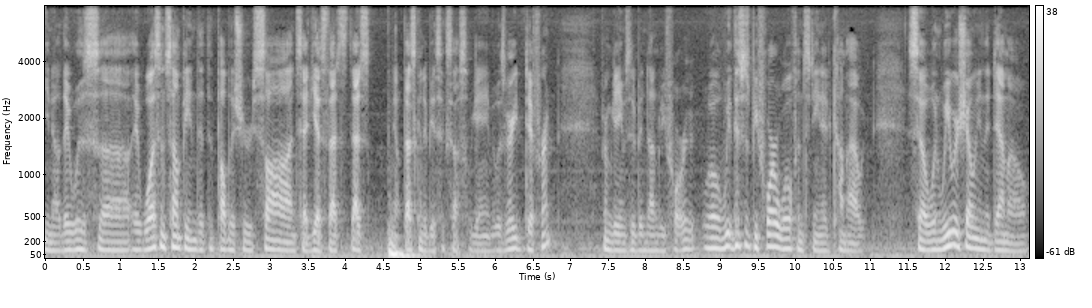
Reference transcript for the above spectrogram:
You know, there was uh, it wasn't something that the publisher saw and said, "Yes, that's that's you know, that's going to be a successful game." It was very different from games that had been done before. Well, we, this was before Wolfenstein had come out, so when we were showing the demo,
